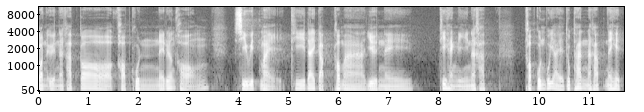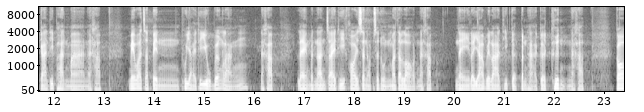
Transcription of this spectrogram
ก่อนอื่นนะครับก็ขอบคุณในเรื่องของ ชีวิตใหม่ที่ได้กลับเข้ามายืนในที่แห่งนี้นะครับ ขอบคุณผู้ใหญ่ทุกท่านนะครับ ในเหตุการณ์ที่ผ่านมานะครับ ไม่ว่าจะเป็นผู้ใหญ่ที่อยู่เบื้องหลังนะครับ แรงบันดาลใจที่คอยสนับสนุนมาตลอดนะครับ ในระยะเวลาที่เกิดปัญหาเกิดขึ้นนะครับ ก็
